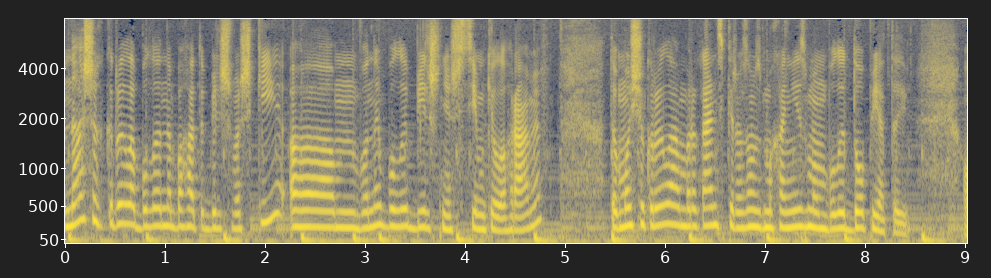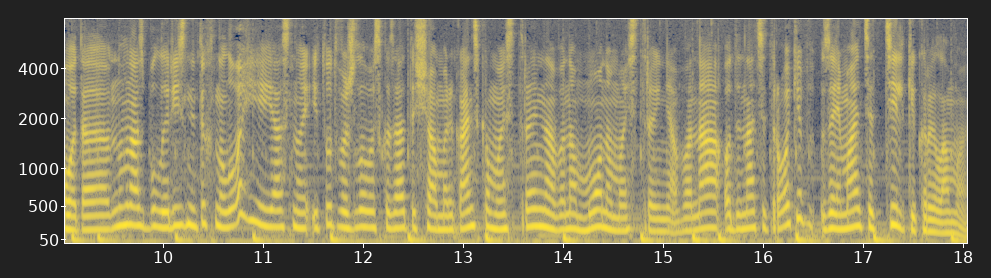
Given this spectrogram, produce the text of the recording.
Наші крила були набагато більш важкі. ем, Вони були більш ніж 7 кілограмів. Тому що крила американські разом з механізмом були до п'яти. От е, ну, в нас були різні технології, ясно, і тут важливо сказати, що американська майстриня, вона мономайстриня. Вона 11 років займається тільки крилами.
